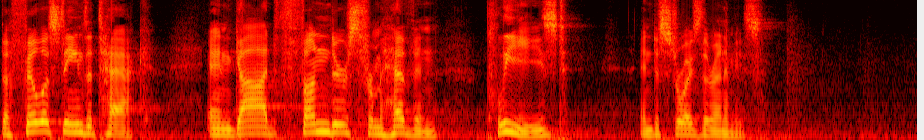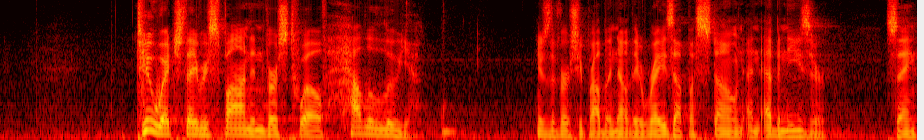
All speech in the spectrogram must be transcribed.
the Philistines attack, and God thunders from heaven, pleased, and destroys their enemies. To which they respond in verse 12, Hallelujah. Here's the verse you probably know. They raise up a stone, an Ebenezer, saying,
